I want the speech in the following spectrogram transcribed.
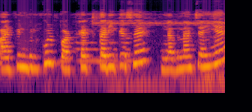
पाइपिंग बिल्कुल परफेक्ट तरीके से लगना चाहिए।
